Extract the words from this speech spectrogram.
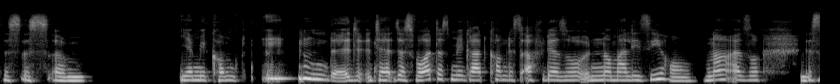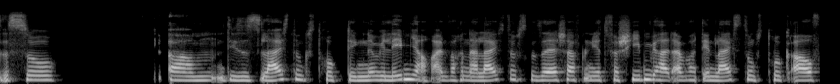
das ist, ähm, ja, mir kommt, das Wort, das mir gerade kommt, ist auch wieder so Normalisierung. Ne? Also mhm. es ist so, ähm, dieses Leistungsdruck-Ding. Ne? Wir leben ja auch einfach in einer Leistungsgesellschaft und jetzt verschieben wir halt einfach den Leistungsdruck auf,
